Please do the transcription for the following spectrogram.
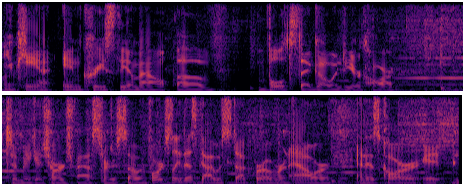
you can't increase the amount of volts that go into your car to make it charge faster. So unfortunately, this guy was stuck for over an hour, and his car it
